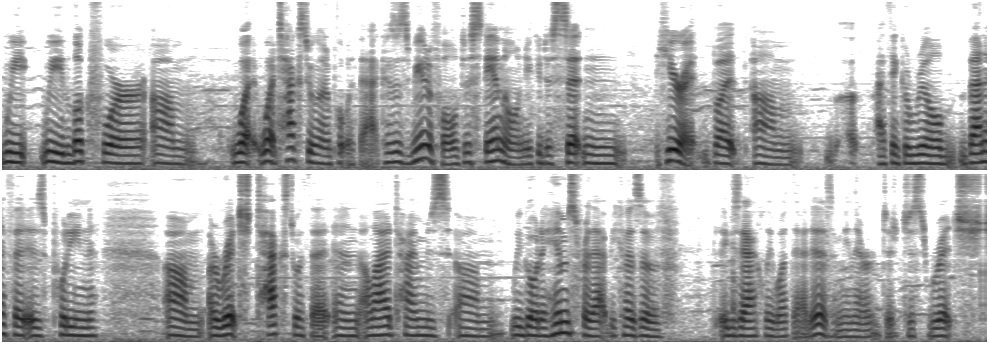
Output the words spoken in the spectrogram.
we we look for um, what what text do we want to put with that because it's beautiful, just standalone. You could just sit and hear it, but um, I think a real benefit is putting um, a rich text with it, and a lot of times um, we go to hymns for that because of exactly what that is. I mean, they're just rich,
